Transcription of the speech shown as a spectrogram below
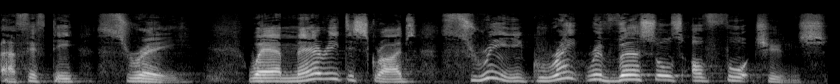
uh, 53, where Mary describes three great reversals of fortunes.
